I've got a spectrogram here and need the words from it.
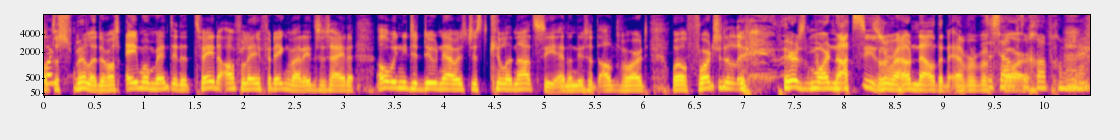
Voor- te smullen. Er was één moment in de tweede aflevering waarin ze zeiden: All we need to do now is just kill a Nazi. En dan is het antwoord: Well, fortunately, there's more Nazis around now than ever before. Dezelfde grap gemaakt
